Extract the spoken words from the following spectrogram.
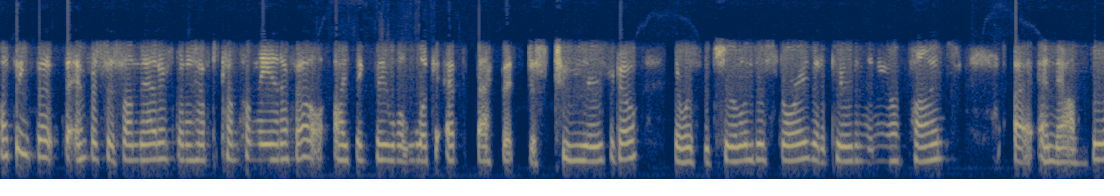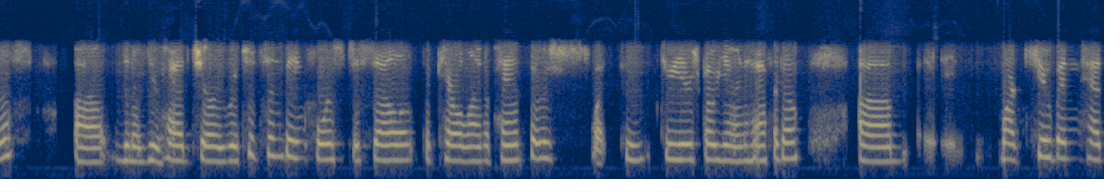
I think that the emphasis on that is going to have to come from the NFL. I think they will look at the fact that just two years ago there was the cheerleader story that appeared in the New York Times, uh, and now this. Uh, you know, you had Jerry Richardson being forced to sell the Carolina Panthers. What two two years ago, year and a half ago. Um, Mark Cuban had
